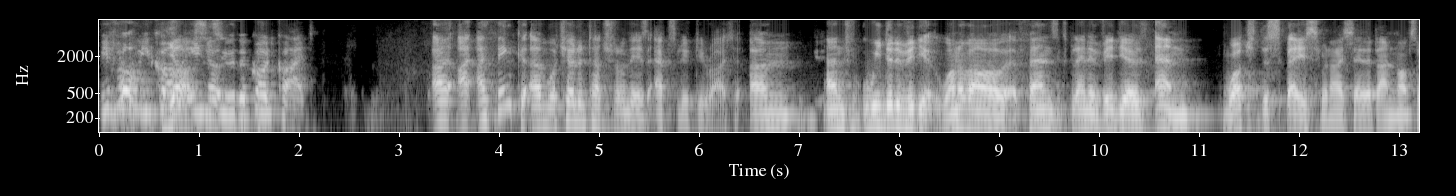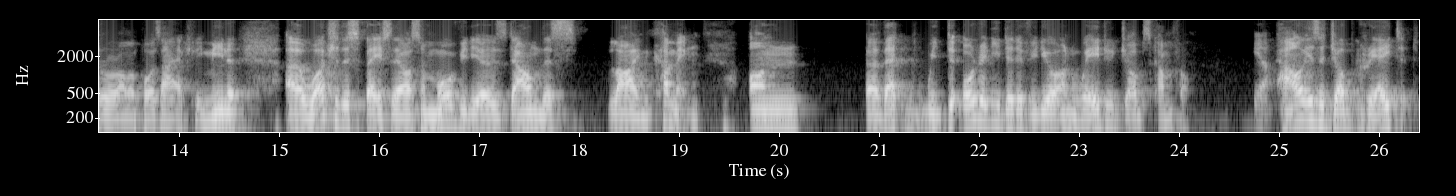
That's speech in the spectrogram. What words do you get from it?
Before we go yeah, into so, the code card. I, I think um, what Sholin touched on there is absolutely right. Um, and we did a video. One of our fans explained a videos and watch the space. When I say that, I'm not Cyril Ramaphosa. I actually mean it. Uh, watch the space. There are some more videos down this line coming on uh, that we di- already did a video on where do jobs come from. Yeah. How is a job created?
